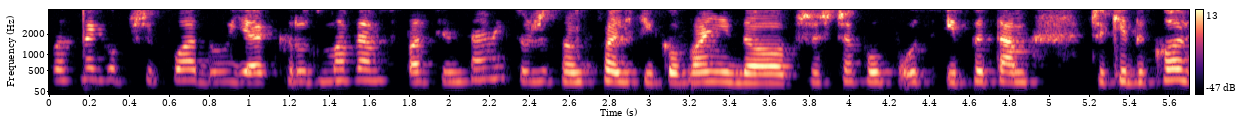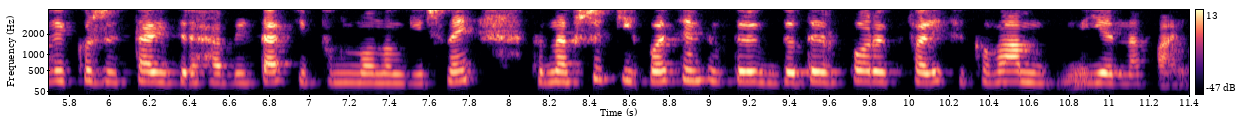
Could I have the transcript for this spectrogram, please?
własnego przykładu, jak rozmawiam z pacjentami, którzy są kwalifikowani do przeszczepu płuc i pytam, czy kiedykolwiek korzystali z rehabilitacji pulmonologicznej, to na wszystkich pacjentów, których do tej pory kwalifikowałam, jedna pani.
